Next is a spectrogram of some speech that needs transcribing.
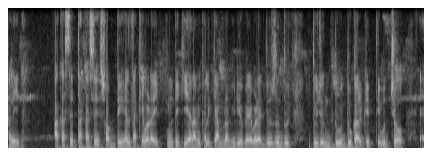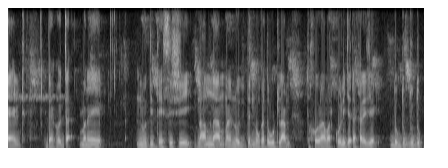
খালি আকাশে, তাকাশে সব দিকে তাকে বেড়াই। কোনটা কি? আর আমি খালি ক্যামেরা ভিডিও করে বেড়াই। দুজন দুজন দু দু কার কীর্তি বুঝছ? অ্যান্ড দেখো, যা মানে নদীতে এসেছি, নাম নাম মানে নদীতে নৌকাতে উঠলাম, তখন আমার কলিজাটা খালি যে দুক দুক দুঃখ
